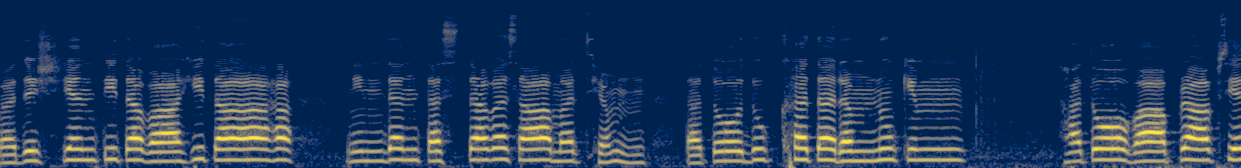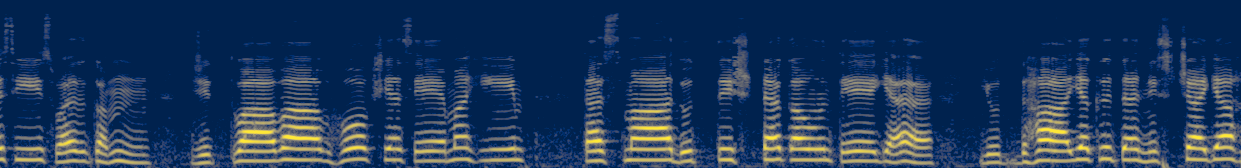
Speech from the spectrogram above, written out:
वदिष्यन्ति तवाहिताः। निन्दन्तस्तव सामर्थ्यं ततो दुःखतरं नु किम्? हतो वा प्राप्स्यसि स्वर्गं जित्वा वा भोक्ष्यसे महीं तस्मादुत्तिष्ठ कौन्तेय युद्धाय कृतनिश्चयः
